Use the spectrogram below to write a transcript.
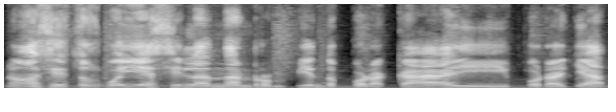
No, si estos güeyes sí la andan rompiendo por acá y por allá.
